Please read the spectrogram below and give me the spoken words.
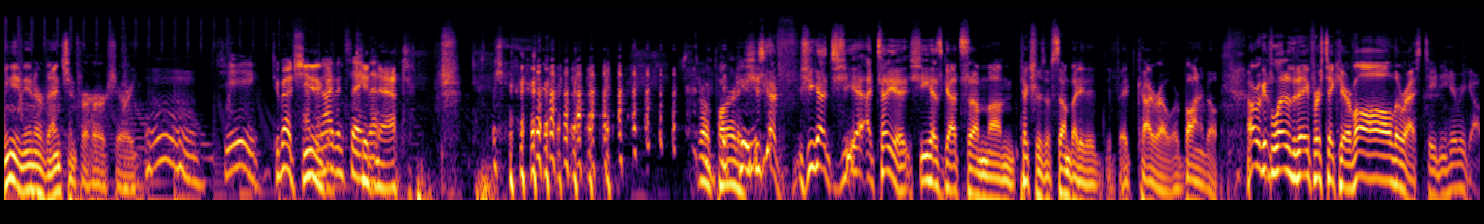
You. We need an intervention for her, Shari. Mm, gee. Too bad she Haven't didn't I get been saying that? kidnapped. Just throw a party. She's got. She got. She. I tell you, she has got some um, pictures of somebody that, at KIRO or Bonneville. All right, we'll get the letter of the day. First, take care of all the rest. Teeny, here we go.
